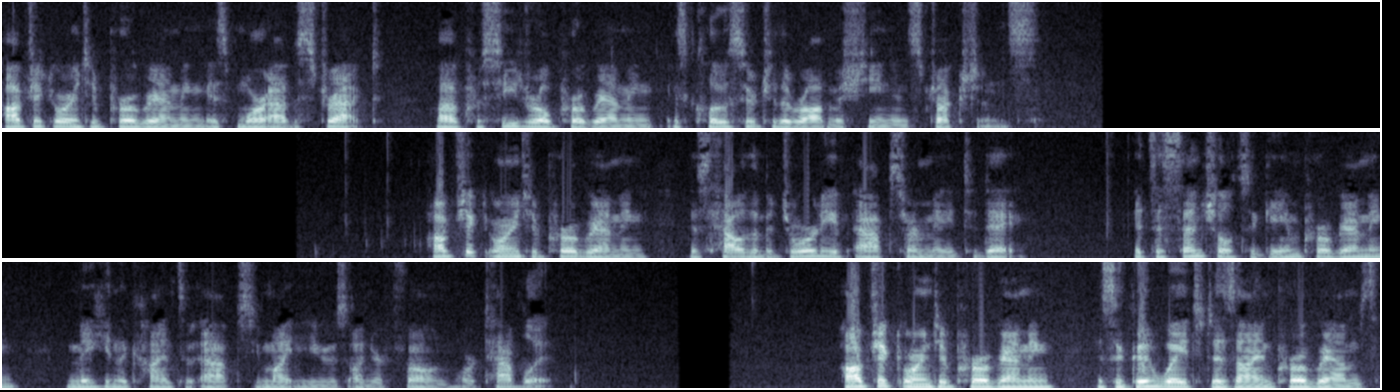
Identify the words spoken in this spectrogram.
object-oriented programming is more abstract, while procedural programming is closer to the raw machine instructions. Object-oriented programming is how the majority of apps are made today. It's essential to game programming making the kinds of apps you might use on your phone or tablet. Object-oriented programming is a good way to design programs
